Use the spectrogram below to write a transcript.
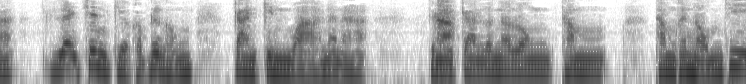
นะและเช่นเกี่ยวกับเรื่องของการกินหวานนะนะฮะจะมีการรณรงค์ทำทำขนมที่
